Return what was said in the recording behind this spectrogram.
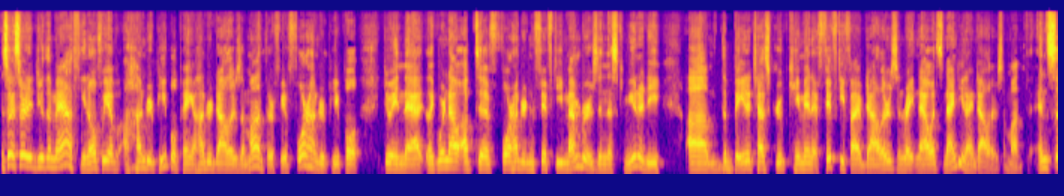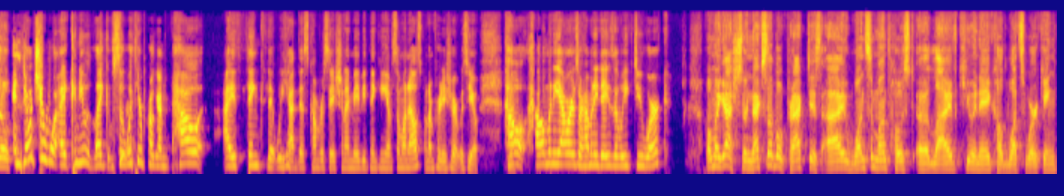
And so I started to do the math. You know, if we have 100 people paying $100 a month, or if we have 400 people doing that, like we're now up to 450 members in this community. Um, the beta test group came in at $55, and right now it's $99 a month. And so, and don't you, can you like, so with your program, how, I think that we had this conversation. I may be thinking of someone else, but I'm pretty sure it was you. How how many hours or how many days a week do you work? Oh my gosh. So next level practice, I once a month host a live Q&A called What's Working.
